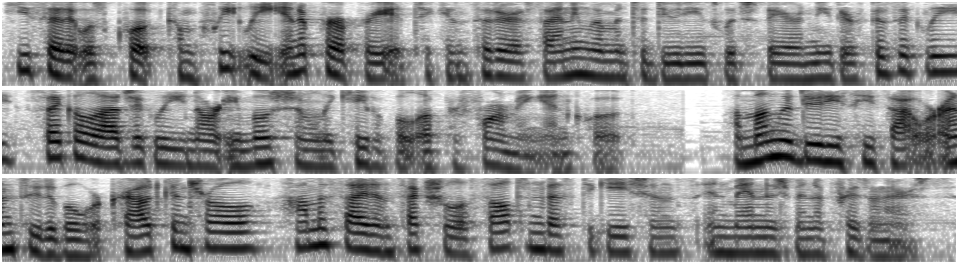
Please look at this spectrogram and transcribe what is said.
He said it was, quote, completely inappropriate to consider assigning women to duties which they are neither physically, psychologically, nor emotionally capable of performing, end quote. Among the duties he thought were unsuitable were crowd control, homicide and sexual assault investigations, and management of prisoners.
